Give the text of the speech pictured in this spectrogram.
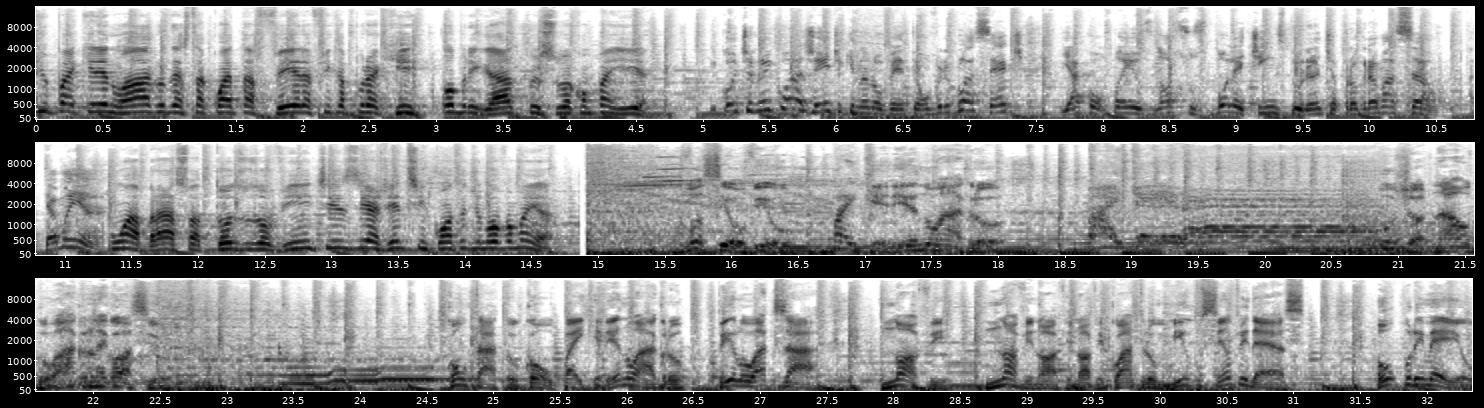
E o Pai Querendo Agro desta quarta-feira fica por aqui. Obrigado por sua companhia. E continue com a gente aqui na 91,7 e acompanhe os nossos boletins durante a programação. Até amanhã. Um abraço a todos os ouvintes e a gente se encontra de novo amanhã. Você ouviu Pai Querer no Agro. Pai Querer. O Jornal do Agronegócio. Contato com o Pai Querer no Agro pelo WhatsApp 999941110 ou por e-mail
